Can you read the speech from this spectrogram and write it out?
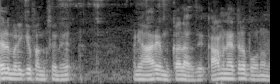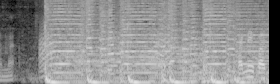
ஏழு மணிக்கு ஃபங்க்ஷனு மணி ஆறே முக்கால் ஆகுது. காம நேரத்தில் போகணும் நம்ம. தண்ணி பார்த்து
